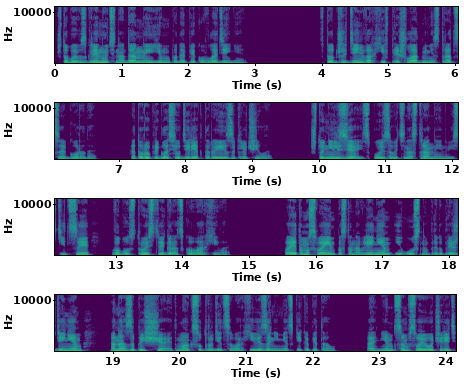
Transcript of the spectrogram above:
чтобы взглянуть на данные ему под опеку владения. В тот же день в архив пришла администрация города, которую пригласил директор и заключила, что нельзя использовать иностранные инвестиции в обустройстве городского архива. Поэтому своим постановлением и устным предупреждением она запрещает Максу трудиться в архиве за немецкий капитал, а немцам, в свою очередь,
